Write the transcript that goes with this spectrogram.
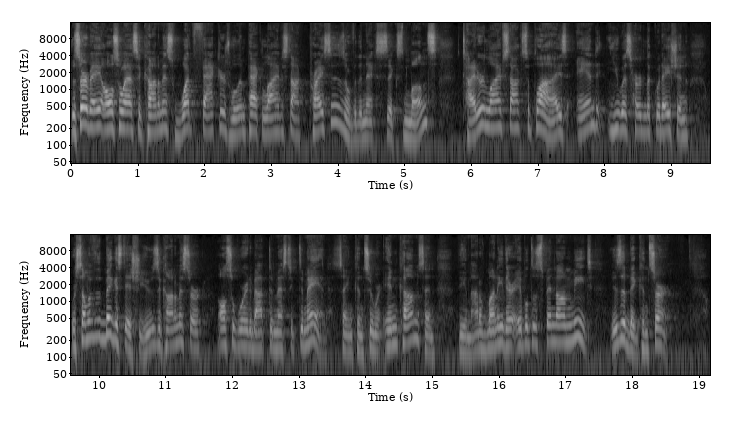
The survey also asks economists what factors will impact livestock prices over the next six months. Tighter livestock supplies and U.S. herd liquidation were some of the biggest issues. Economists are also worried about domestic demand, saying consumer incomes and the amount of money they're able to spend on meat is a big concern.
